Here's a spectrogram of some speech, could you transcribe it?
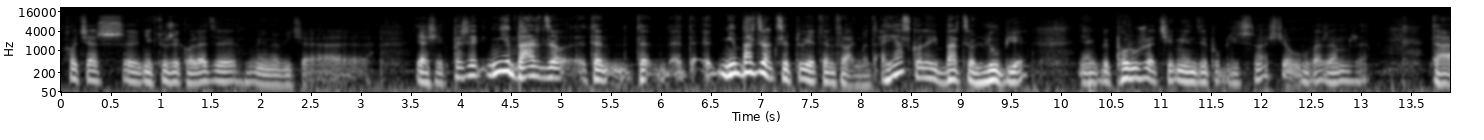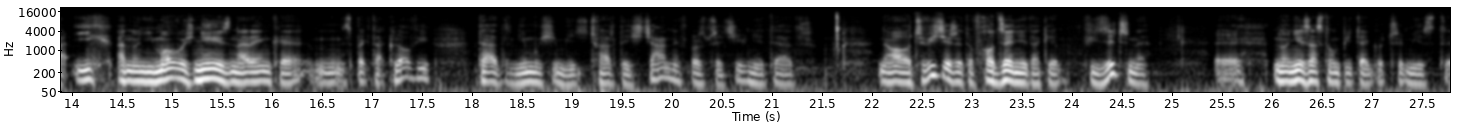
Chociaż niektórzy koledzy, mianowicie e, Jasiek Peszek, nie bardzo, ten, ten, nie bardzo akceptuje ten fragment, a ja z kolei bardzo lubię jakby poruszać się między publicznością. Uważam, że ta ich anonimowość nie jest na rękę mm, spektaklowi. Teatr nie musi mieć czwartej ściany, wprost przeciwnie, teatr. No, oczywiście, że to wchodzenie takie fizyczne e, no, nie zastąpi tego, czym jest, e,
